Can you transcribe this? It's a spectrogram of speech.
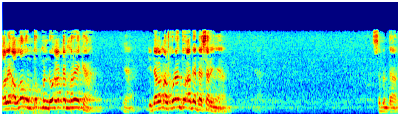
oleh Allah untuk mendoakan mereka. Ya di dalam Al-Quran itu ada dasarnya. Ya. sebentar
